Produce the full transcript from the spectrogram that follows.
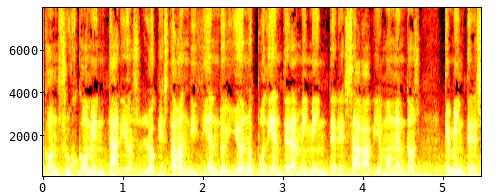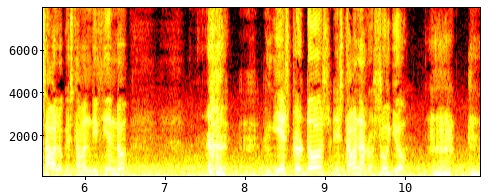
con sus comentarios lo que estaban diciendo y yo no podía enterarme y me interesaba, había momentos que me interesaba lo que estaban diciendo y estos dos estaban a lo suyo.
